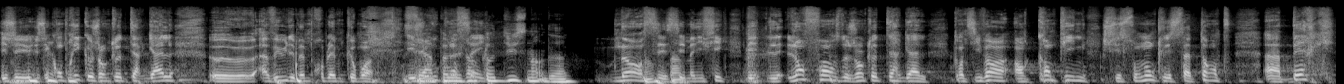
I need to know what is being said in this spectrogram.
et j'ai compris que Jean-Claude Tergal euh, avait eu les mêmes problèmes que moi. Et je un vous peu le conseille. Jean-Claude Duss, non de... Non, c'est magnifique. Mais l'enfance de Jean-Claude Tergal, quand il va en camping chez son oncle et sa tante à Berck,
